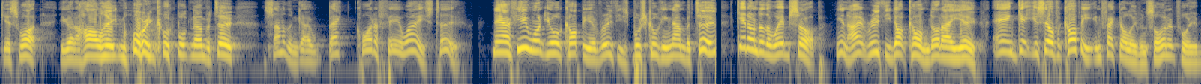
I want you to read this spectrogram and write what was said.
Guess what? You got a whole heap more in cookbook number two. Some of them go back quite a fair ways too. Now, if you want your copy of Roothy's Bush Cooking number two, get onto the web shop, you know, roothy.com.au, and get yourself a copy. In fact, I'll even sign it for you.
